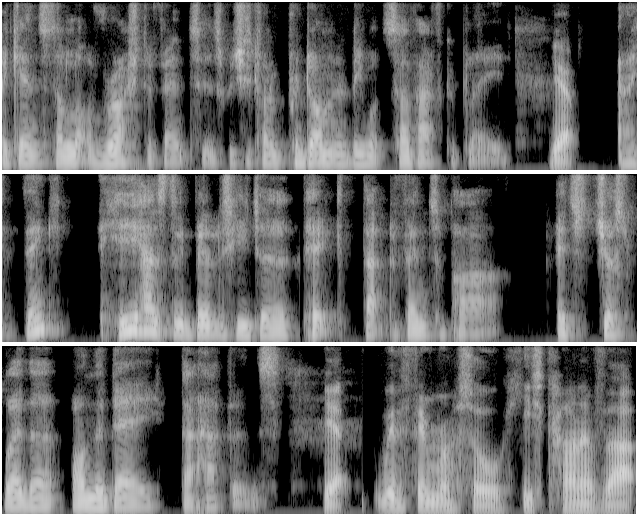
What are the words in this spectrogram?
against a lot of rush defenses, which is kind of predominantly what South Africa played. Yeah. And I think he has the ability to pick that defense apart. It's just whether on the day that happens. Yeah, with Finn Russell, he's kind of that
